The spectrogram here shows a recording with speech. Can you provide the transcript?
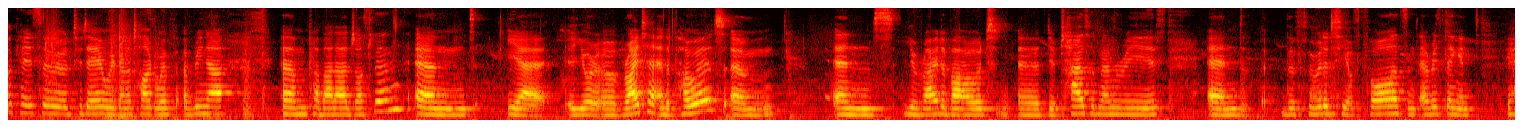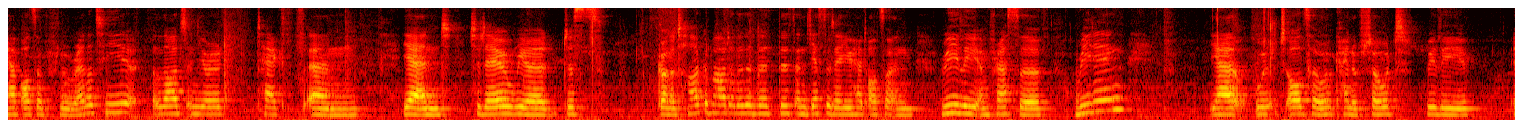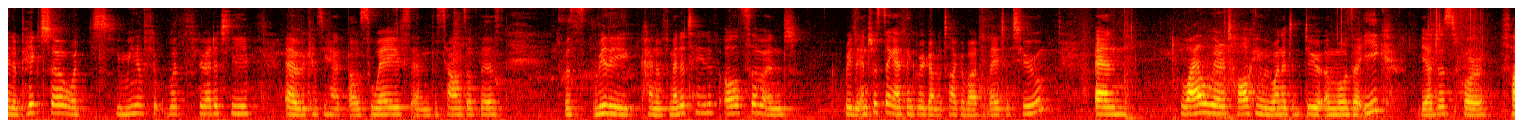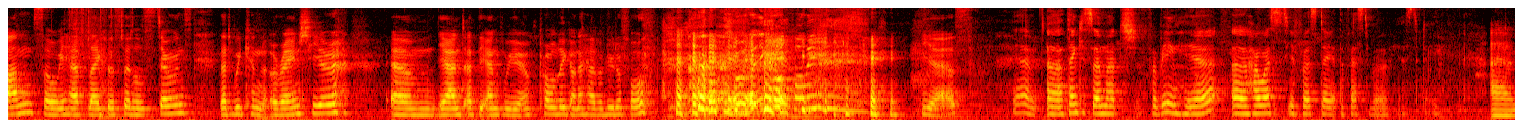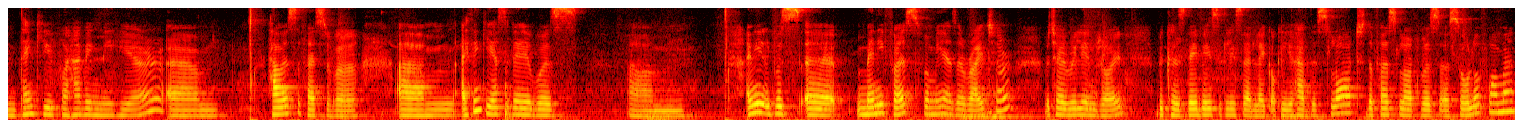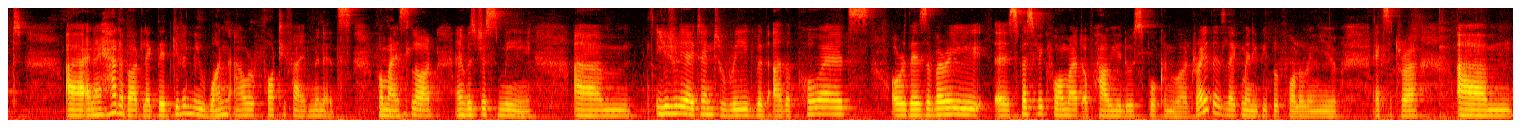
Okay, so today we're going to talk with Avrina um, Prabala Joslin, and yeah, you're a writer and a poet, um, and you write about uh, your childhood memories and the fluidity of thoughts and everything, and you have also plurality a lot in your texts. Um, yeah, and today we are just gonna talk about a little bit this. And yesterday you had also a really impressive reading, yeah, which also kind of showed really in a picture what you mean with fluidity, uh, because you had those waves and the sounds of this. It was really kind of meditative also and really interesting. I think we're going to talk about it later too. And while we're talking, we wanted to do a mosaic yeah, just for fun. So we have like these little stones that we can arrange here. Um, yeah, and at the end we are probably gonna have a beautiful mosaic, hopefully. yes. Yeah, uh, thank you so much for being here. Uh, how was your first day at the festival yesterday? Um, thank you for having me here. Um, how was the festival? Um, I think yesterday was um, I mean, it was uh, many firsts for me as a writer, which I really enjoyed because they basically said like, okay, you have this slot. The first slot was a solo format. Uh, and I had about like they'd given me one hour 45 minutes for my slot, and it was just me. Um, usually, I tend to read with other poets, or there's a very uh, specific format of how you do spoken word, right? There's like many people following you, etc. Um,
